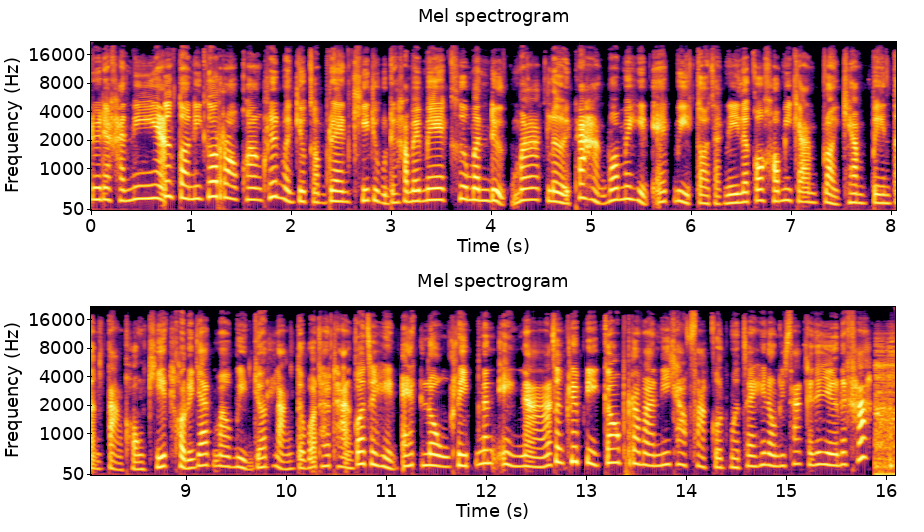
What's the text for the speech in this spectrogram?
ด้วยนะคะเนี่ยซึ่งตอนนี้ก็รอความเคลื่อนไหวเกี่ยวกับแบรนด์คิดอยู่นะคะแม่ๆคือมันดึกมากเลย ถ้าหากว่าไม่เห็นแอดบีต่อจากนี้ แล้วก็เขามีการปล่อยแคมเปญต่างๆของคิดขออนุญาตมาบีดย้อนหลัง แต่ว่าถ้าทานก็จะเห็นแอดลงคลิปนั่นเองนะ ซึ่งคลิปนี้ก็ประมาณนี้ค่ะฝากกดหัวใจให้น้องลิซ่ากันเยอะๆนะคะ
